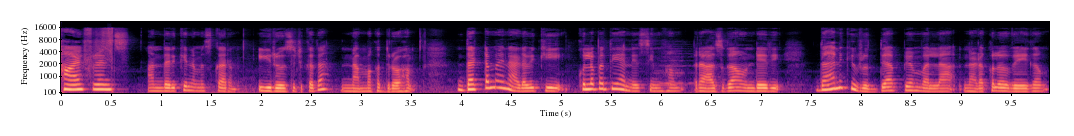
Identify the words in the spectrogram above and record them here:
హాయ్ ఫ్రెండ్స్ అందరికీ నమస్కారం. ఈ రోజుటి కథ నమ్మక ద్రోహం. దట్టమైన అడవికి కులపతి అనే సింహం రాజుగా ఉండేది. దానికి వృద్ధాప్యం వల్ల నడకలో వేగం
